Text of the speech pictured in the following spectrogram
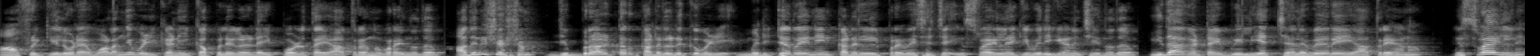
ആഫ്രിക്കയിലൂടെ വളഞ്ഞു വഴിക്കാണ് ഈ കപ്പലുകളുടെ ഇപ്പോഴത്തെ യാത്ര എന്ന് പറയുന്നത്. അതിനുശേഷം ജിബ്രാൾട്ടർ കടലെടുക്ക് വഴി മെഡിറ്ററേനിയൻ കടലിൽ പ്രവേശിച്ച് ഇസ്രായേലിലേക്ക് വരികയാണ് ചെയ്യുന്നത്. ഇതാകട്ടെ വലിയ ചെലവേറിയ യാത്രയാണ്. ഇസ്രായേലിനെ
